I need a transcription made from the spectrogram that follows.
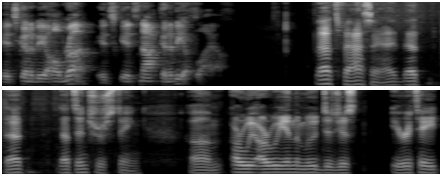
It's going to be a home run. It's it's not going to be a flyout. That's fascinating. I, that that that's interesting. Um, are we are we in the mood to just irritate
